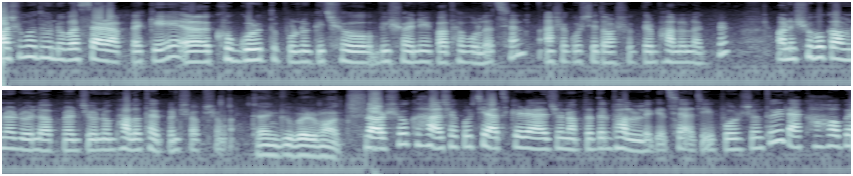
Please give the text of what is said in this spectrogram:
অসংখ্য ধন্যবাদ স্যার আপনাকে খুব গুরুত্বপূর্ণ কিছু বিষয় নিয়ে কথা বলেছেন। আশা করছি দর্শকদের ভালো লাগবে। অনেক শুভকামনা রইল আপনার জন্য। ভালো থাকবেন সবসময়। থ্যাংক ইউ ভেরি মাচ দর্শক আশা করছি আজকের আয়োজন আপনাদের ভালো লেগেছে। আজ এই পর্যন্তই। দেখা হবে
